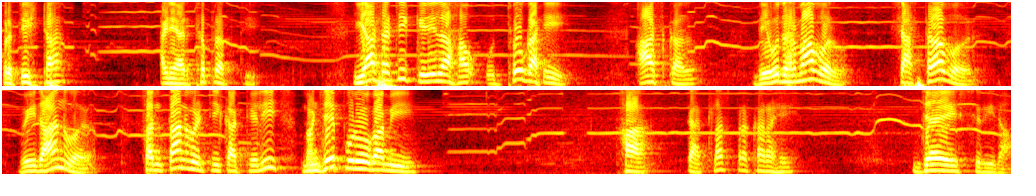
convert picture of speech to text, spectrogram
प्रतिष्ठा आणि अर्थप्राप्ती. यासाठी केलेला हा उद्योग आहे. आजकाल देवधर्मावर शास्त्रावर वेदांवर संतांवर टीका केली म्हणजे पुरोगामी. हा त्यातलाच प्रकार आहे. जय श्रीराम.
